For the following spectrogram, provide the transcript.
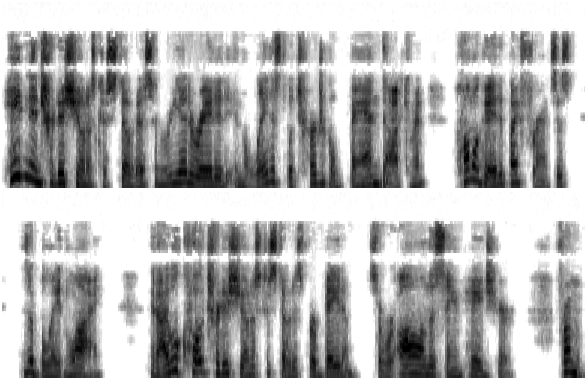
Hidden in Traditionis Custodes and reiterated in the latest liturgical ban document promulgated by Francis is a blatant lie. And I will quote Traditionis Custodes verbatim, so we're all on the same page here. From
